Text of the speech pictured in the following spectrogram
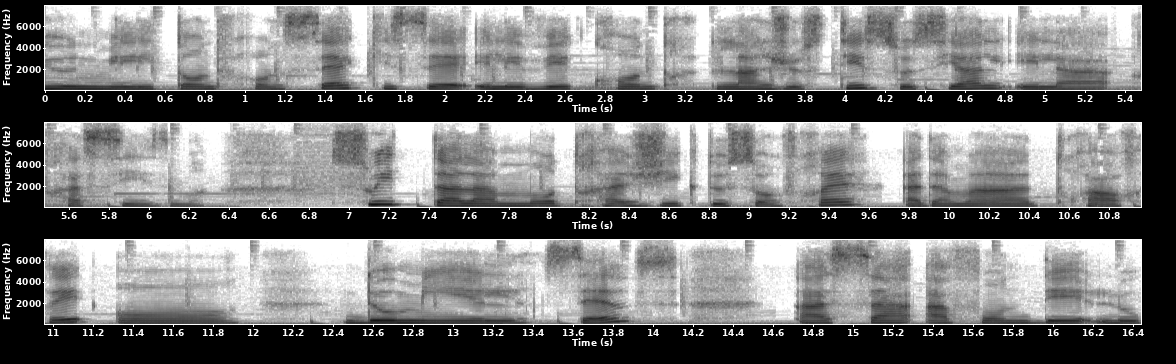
une militante française qui s'est élevée contre l'injustice sociale et le racisme. Suite à la mort tragique de son frère, Adama Traoré, en 2016, Assa a fondé le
